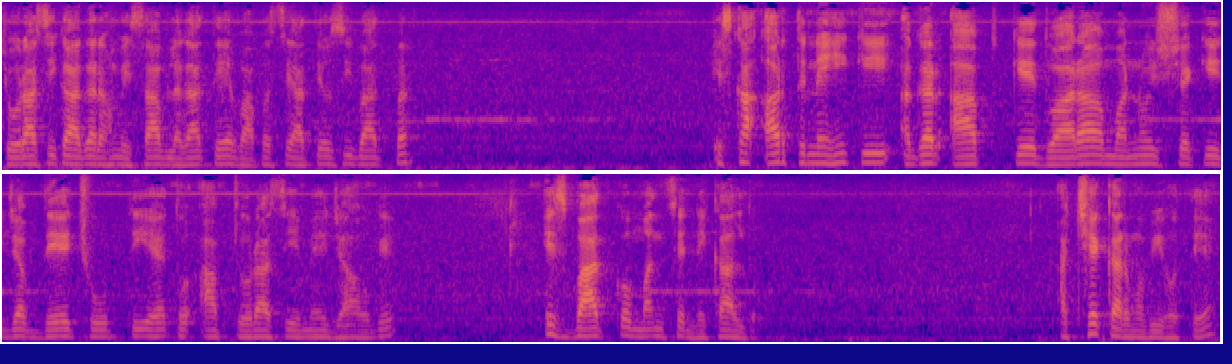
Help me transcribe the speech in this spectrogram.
चौरासी का अगर हम हिसाब लगाते हैं, वापस से आते हैं उसी बात पर इसका अर्थ नहीं कि अगर आपके द्वारा मनुष्य की जब देह छूटती है तो आप चौरासी में जाओगे। इस बात को मन से निकाल दो। अच्छे कर्म भी होते हैं,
